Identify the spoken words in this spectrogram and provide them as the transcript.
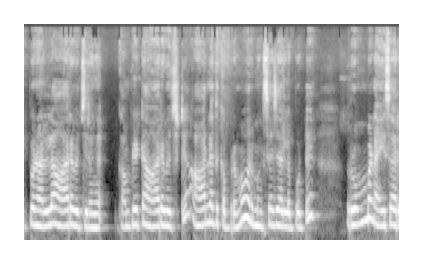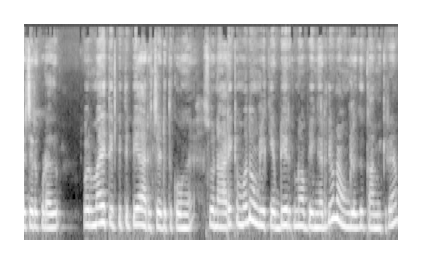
இப்போ நல்லா ஆற வச்சுருங்க. கம்ப்ளீட்டாக ஆற வச்சுட்டு ஆறினதுக்கப்புறமா ஒரு மிக்சர் ஜாரில் போட்டு ரொம்ப நைஸாக அரைச்சிடக்கூடாது. ஒரு மாதிரி திப்பி திப்பியாக அரைச்சி எடுத்துக்கோங்க. ஸோ நான் அரைக்கும் போது உங்களுக்கு எப்படி இருக்கணும் அப்படிங்கிறதையும் நான் உங்களுக்கு காமிக்கிறேன்.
